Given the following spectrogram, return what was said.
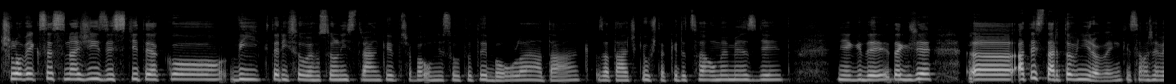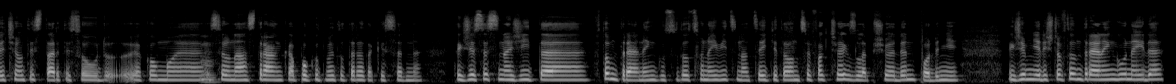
člověk se snaží zjistit, jako ví, který jsou jeho silné stránky, třeba u mě jsou to ty boule a tak, zatáčky už taky docela umím jezdit někdy, takže uh, a ty startovní rovinky, samozřejmě většinou ty starty jsou do, jako moje hmm. silná stránka, pokud mi to teda taky sedne. Takže se snažíte v tom tréninku si to co nejvíc nacítit a on se fakt člověk zlepšuje den po dni. Takže mě, když to v tom tréninku nejde,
